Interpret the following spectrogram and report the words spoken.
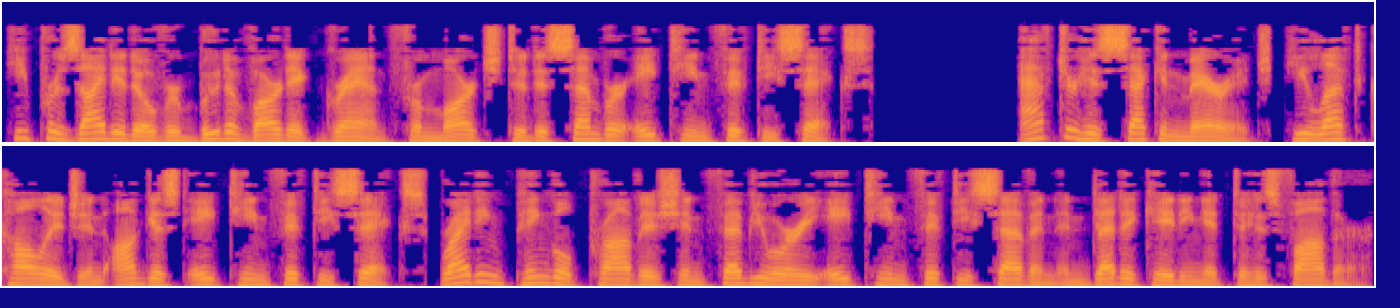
He presided over Buddhavartak Granth from March to December 1856. After his second marriage, he left college in August 1856, writing Pingal Pravesh in February 1857 and dedicating it to his father.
